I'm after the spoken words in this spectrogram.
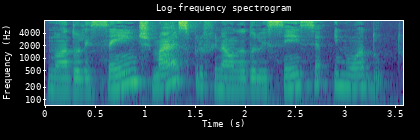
no adolescente, mais para o final da adolescência e no adulto.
